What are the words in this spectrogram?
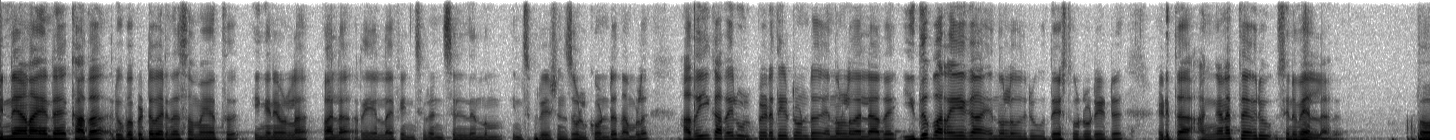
പിന്നെയാണ് അതിന്റെ കഥ രൂപപ്പെട്ട് വരുന്ന സമയത്ത് ഇങ്ങനെയുള്ള പല റിയൽ ലൈഫ് ഇൻസിഡൻസിൽ നിന്നും ഇൻസ്പിറേഷൻസ് ഉൾക്കൊണ്ട് നമ്മൾ അത് ഈ കഥയിൽ ഉൾപ്പെടുത്തിയിട്ടുണ്ട് എന്നുള്ളതല്ലാതെ ഇത് പറയുക എന്നുള്ള ഒരു ഉദ്ദേശത്തോടു കൂടിയിട്ട് എടുത്ത അങ്ങനത്തെ ഒരു സിനിമയല്ല അത്. അപ്പോൾ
